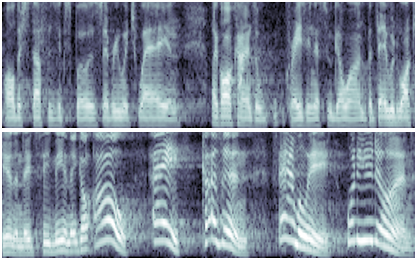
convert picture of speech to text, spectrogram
all their stuff is exposed every which way. And like all kinds of craziness would go on. But they would walk in and they'd see me and they'd go, Oh, hey, cousin, family, what are you doing?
